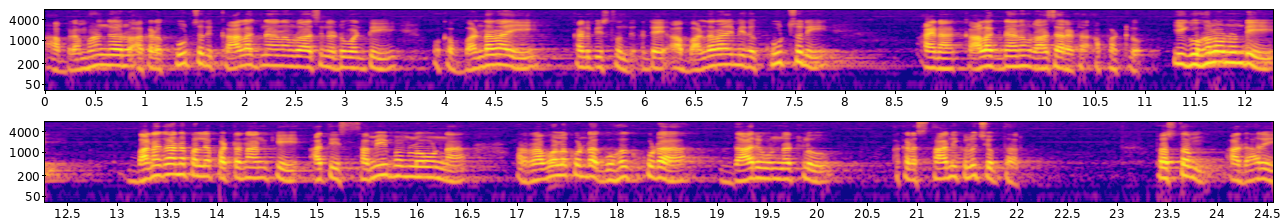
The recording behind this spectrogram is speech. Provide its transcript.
ఆ బ్రహ్మంగారు అక్కడ కూర్చొని కాలజ్ఞానం రాసినటువంటి ఒక బండరాయి కనిపిస్తుంది. అంటే ఆ బండరాయి మీద కూర్చుని ఆయన కాలజ్ఞానం రాశారట అప్పట్లో. ఈ గుహలో నుండి బనగానపల్లె పట్టణానికి అతి సమీపంలో ఉన్న రవ్వలకొండ గుహకు కూడా దారి ఉన్నట్లు అక్కడ స్థానికులు చెప్తారు ప్రస్తుతం ఆ దారి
